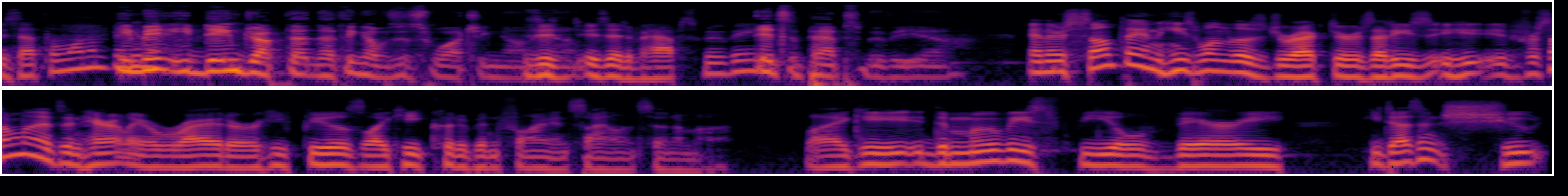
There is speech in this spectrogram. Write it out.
Is that the one? I'm he made of? he name dropped that, and I think I was just watching. On, is it yeah. is it a Pabst movie? It's a Pabst movie, yeah. And there's something. He's one of those directors that he's he, for someone that's inherently a writer. He feels like he could have been fine in silent cinema. Like he, the movies feel very. He doesn't shoot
